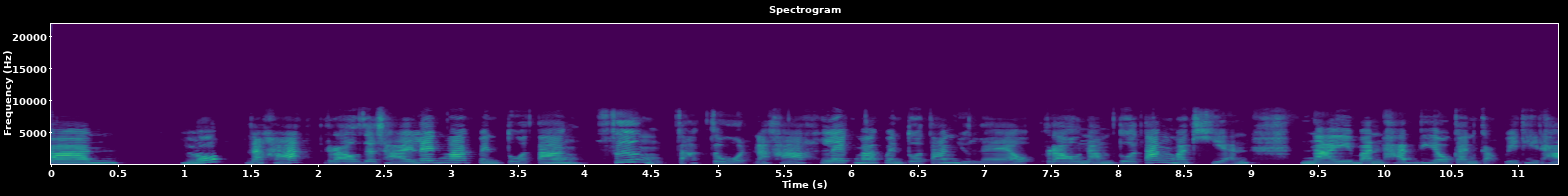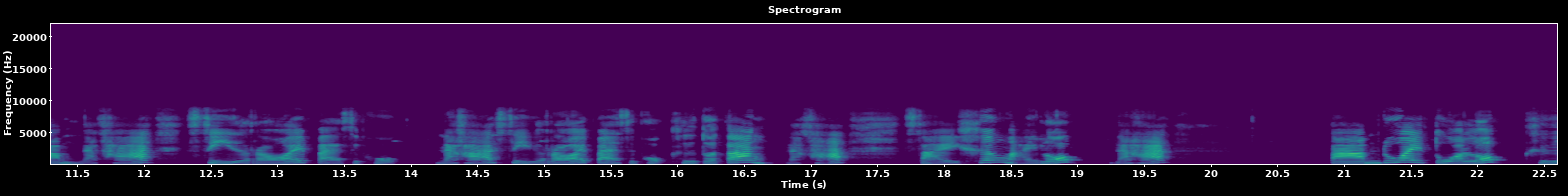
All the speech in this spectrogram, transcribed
การ ลบนะคะ เราจะใช้เลขมากเป็นตัวตั้ง ซึ่งจากโจทย์นะคะ เลขมากเป็นตัวตั้งอยู่แล้ว เรานำตัวตั้งมาเขียนในบรรทัดเดียวกันกับวิธีทำนะคะ 486นะคะ 486 คือตัวตั้งนะคะ ใส่เครื่องหมายลบนะคะ ตามด้วยตัวลบคือ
